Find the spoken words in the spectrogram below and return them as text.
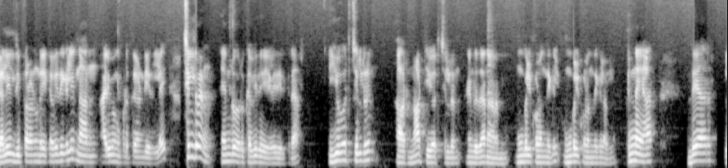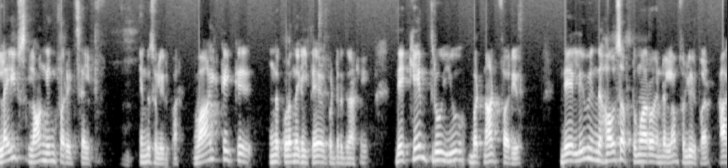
கலீல் ஜிப்ரானுடைய கவிதைகளை நான் அறிமுகப்படுத்த வேண்டியதில்லை. சில்ட்ரன் என்று ஒரு கவிதை எழுதியிருக்கிறார். Your children are not your children என்று தான் ஆரம்பி உங்கள் குழந்தைகள் உங்கள் குழந்தைகள் அல்ல. பின்ன யார்? They are life's longing for itself என்று சொல்லியிருப்பார். வாழ்க்கைக்கு இந்த குழந்தைகள் தேவைப்பட்டிருக்கிறார்கள். They came through you but not for you they live in the house of tomorrow என்றெல்லாம் சொல்லியிருப்பார். ஆக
